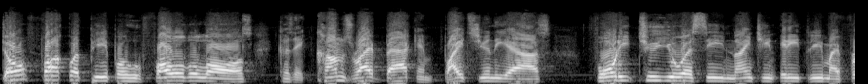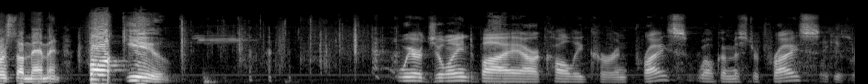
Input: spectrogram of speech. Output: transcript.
don't fuck with people who follow the laws because it comes right back and bites you in the ass. 42 USC 1983, my First Amendment. Fuck you. We are joined by our colleague Curran Price. Welcome, Mr. Price. Thank you, sir.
